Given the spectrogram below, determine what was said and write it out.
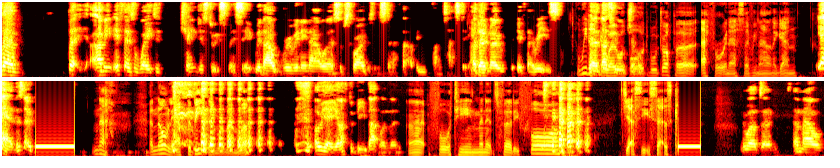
um, but I mean, if there's a way to change us to explicit without ruining our subscribers and stuff, that would be fantastic. I don't know if there is. We don't go overboard. We'll drop a F or an S every now and again. Yeah, there's no. No, and normally I have to beat them. Remember? oh yeah, you'll have to beat that one then. Alright, fourteen minutes thirty-four. Jesse says, well done. And now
